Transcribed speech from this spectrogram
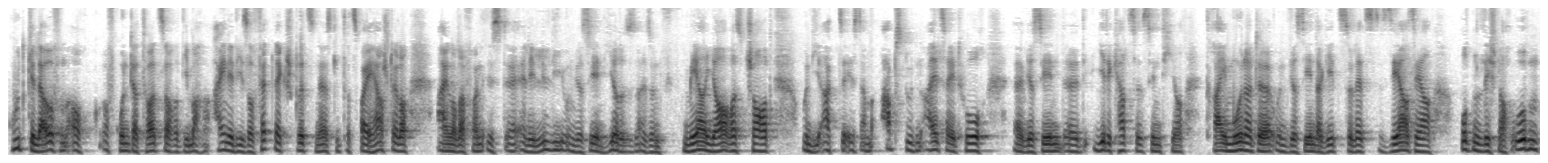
gut gelaufen, auch aufgrund der Tatsache, die machen eine dieser Fettwegspritzen. Es gibt da zwei Hersteller. Einer davon ist äh, Eli Lilly und wir sehen hier, das ist also ein Mehrjahreschart und die Aktie ist am absoluten Allzeithoch. Äh, wir sehen, äh, jede Kerze sind hier drei Monate und wir sehen, da geht es zuletzt sehr, sehr ordentlich nach oben.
